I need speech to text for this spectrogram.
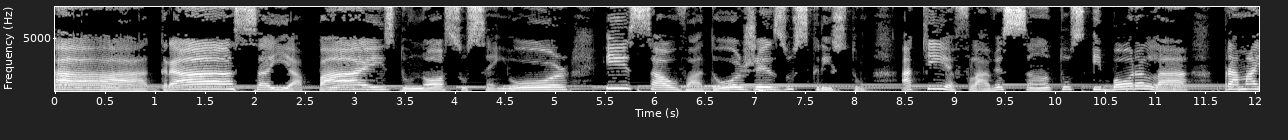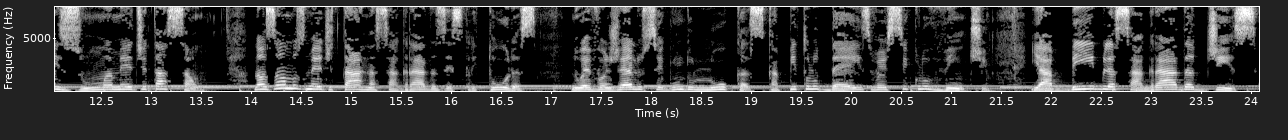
A graça e a paz do nosso Senhor e Salvador Jesus Cristo. Aqui é Flávia Santos e bora lá para mais uma meditação. Nós vamos meditar nas Sagradas Escrituras no Evangelho segundo Lucas, capítulo 10, versículo 20. E a Bíblia Sagrada diz:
